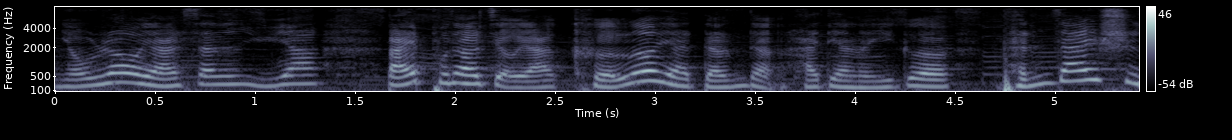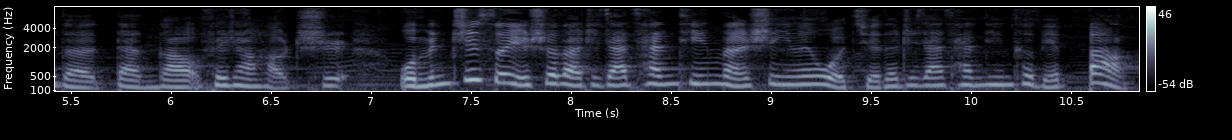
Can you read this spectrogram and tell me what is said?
牛肉呀、三文鱼呀、白葡萄酒呀、可乐呀等等，还点了一个盆栽式的蛋糕，非常好吃。我们之所以说到这家餐厅呢，是因为我觉得这家餐厅特别棒，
